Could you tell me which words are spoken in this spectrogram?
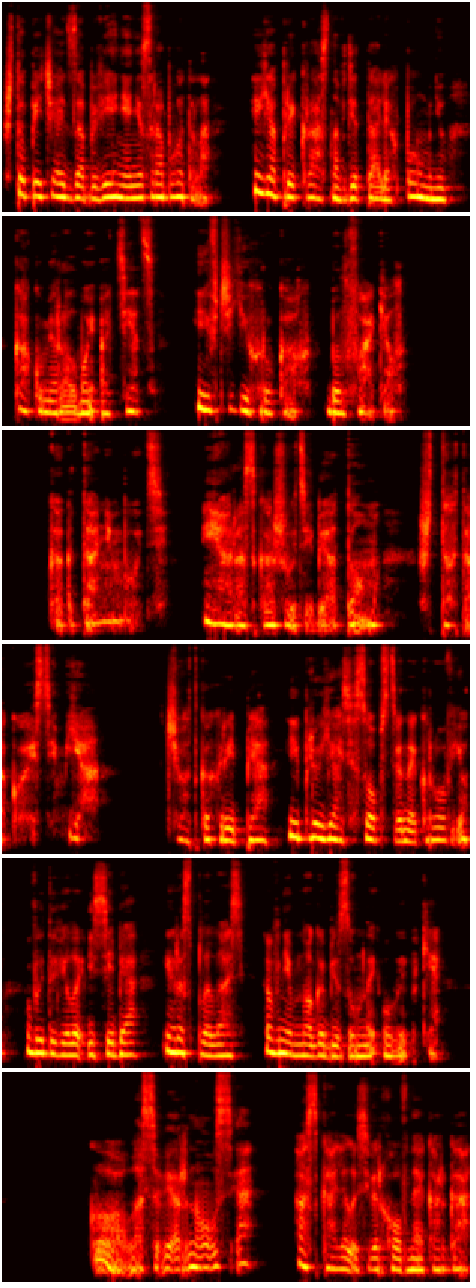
что печать забвения не сработала, и я прекрасно в деталях помню, как умирал мой отец – и в чьих руках был факел. «Когда-нибудь я расскажу тебе о том, что такое семья». Четко хрипя и плюясь собственной кровью, выдавила из себя и расплылась в немного безумной улыбке. «Голос вернулся», — оскалилась Верховная Карга.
